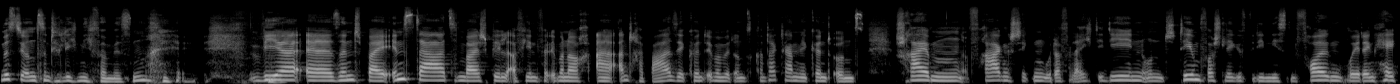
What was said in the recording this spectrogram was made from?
müsst ihr uns natürlich nicht vermissen. wir äh, sind bei Insta zum Beispiel auf jeden Fall immer noch äh, antreibbar. Also ihr könnt immer mit uns Kontakt haben, ihr könnt uns schreiben, Fragen schicken oder vielleicht Ideen und Themenvorschläge für die nächsten Folgen, wo ihr denkt, hey,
